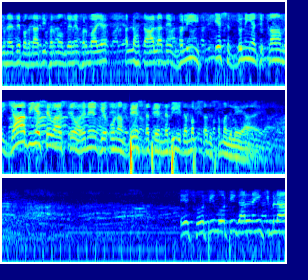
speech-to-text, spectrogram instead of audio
جنید بغدادی فرما نے فرمایا اللہ تعالی دے ولی اس دنیا چ کامیاب اسے واسطے ہوئے نے کہ انہاں بے ستے نبی دا مقصد سمجھ لیا ہے یہ چھوٹی موٹی گل نہیں کبلا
